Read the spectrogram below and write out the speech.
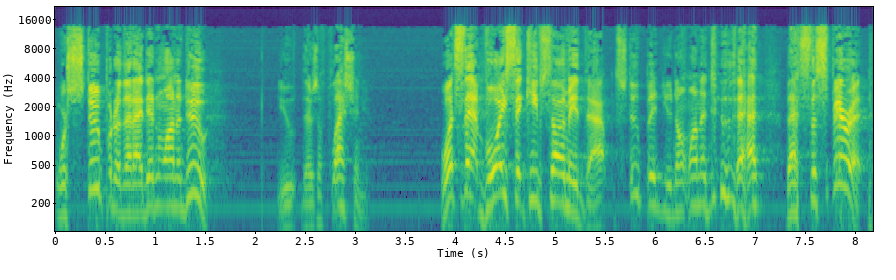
were stupid or that I didn't want to do? You, there's a flesh in you. What's that voice that keeps telling me that stupid, you don't want to do that? That's the spirit.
